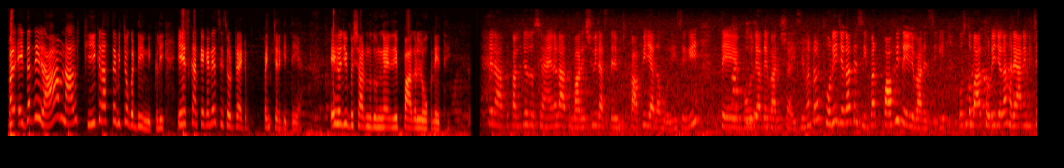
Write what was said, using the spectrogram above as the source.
ਪਰ ਇੱਧਰ ਦੀ ਆਰਾਮ ਨਾਲ ਠੀਕ ਰਸਤੇ ਵਿੱਚੋਂ ਗੱਡੀ ਨਿਕਲੀ। ਇਸ ਕਰਕੇ ਕਹਿੰਦੇ ਅਸੀਂ ਸੋ ਟਰੈਕ ਪੈਂਚਰ ਕੀਤੇ ਆ। ਇਹੋ ਜੀ ਬਸ਼ਰਮ ਦੁਨੀਆ ਦੇ ਪਾਗਲ ਲੋਕ ਨੇ ਇੱਥੇ। ਤੇ ਰਾਤ ਕੱਲ ਜਦੋਂ ਅਸੀਂ ਆਏ ਨਾ, ਰਾਤ ਬਾਰਿਸ਼ ਵੀ ਰਸਤੇ ਦੇ ਵਿੱਚ ਕਾਫੀ ਜ਼ਿਆਦਾ ਹੋ ਰਹੀ ਸੀਗੀ ਤੇ ਬਹੁਤ ਜ਼ਿਆਦਾ ਬਾਰਿਸ਼ ਆਈ ਸੀ। ਮਤਲਬ ਥੋੜੀ ਜਗ੍ਹਾ ਤੇ ਸੀ, ਪਰ ਕਾਫੀ ਤੇਜ਼ ਬਾਰਿਸ਼ ਸੀਗੀ। ਉਸ ਤੋਂ ਬਾਅਦ ਥੋੜੀ ਜਗ੍ਹਾ ਹਰਿਆਣੇ ਵਿੱਚ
